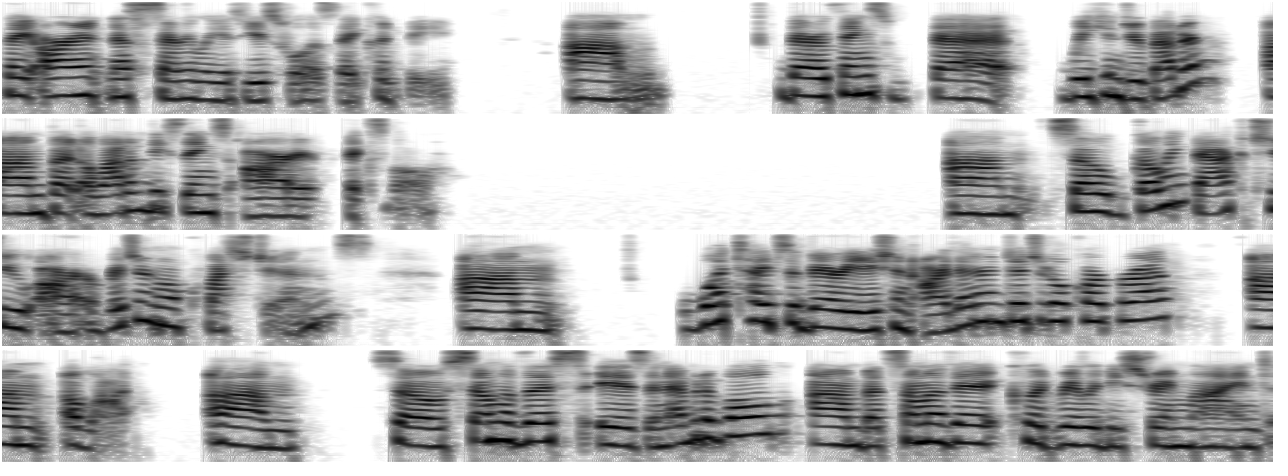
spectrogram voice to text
they aren't necessarily as useful as they could be. Um, there are things that we can do better, um, but a lot of these things are fixable. Um, so going back to our original questions, um, what types of variation are there in digital corpora? Um, a lot. so some of this is inevitable, but some of it could really be streamlined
